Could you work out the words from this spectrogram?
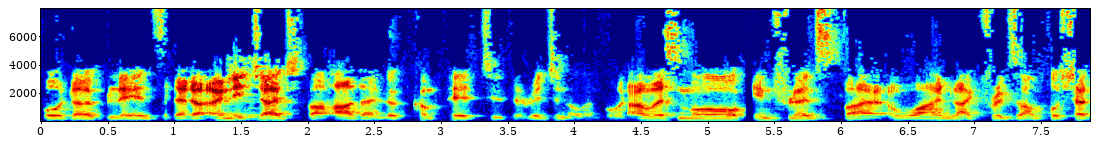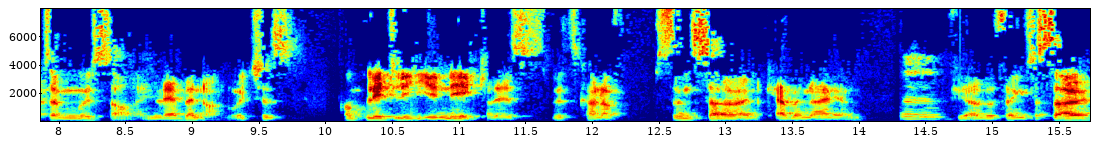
Bordeaux blends that are only mm. judged by how they look compared to the original in Bordeaux. I was more influenced by a wine like, for example, Chateau Musar in Lebanon, which is completely unique. There's this kind of Cinsault and Cabernet and mm. a few other things. So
